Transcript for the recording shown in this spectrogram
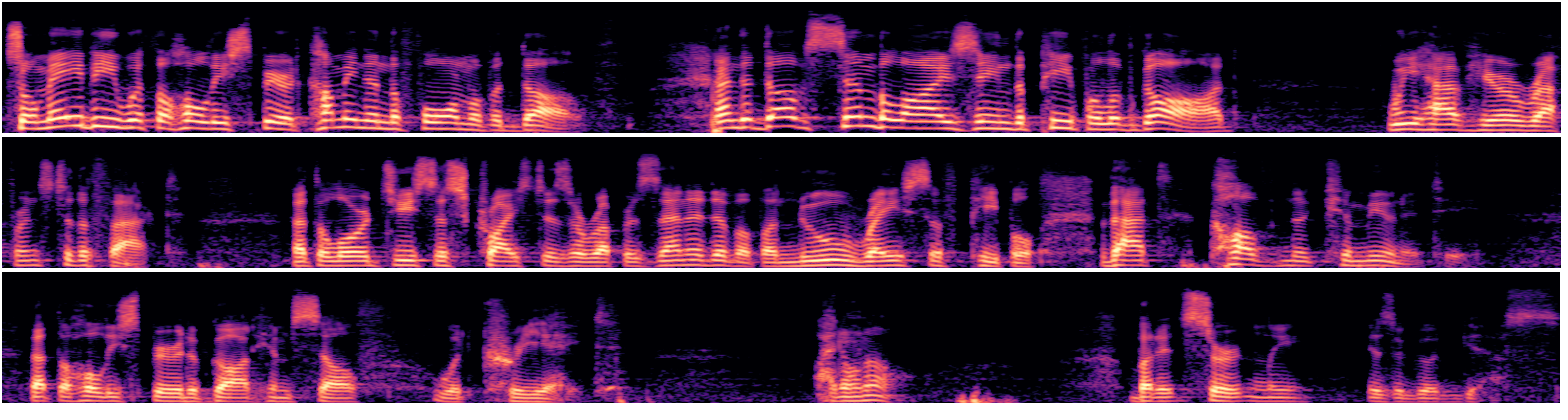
So maybe with the Holy Spirit coming in the form of a dove, and the dove symbolizing the people of God, we have here a reference to the fact that the Lord Jesus Christ is a representative of a new race of people, that covenant community that the Holy Spirit of God Himself would create. I don't know, but it certainly is a good guess.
